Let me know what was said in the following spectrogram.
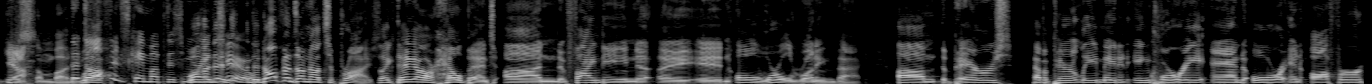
Yeah. to somebody. The Dolphins came up this Well, morning the, too. the Dolphins, I'm not surprised. Like they are hell bent on finding a an all world running back. Um, the Bears have apparently made an inquiry and or an offer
